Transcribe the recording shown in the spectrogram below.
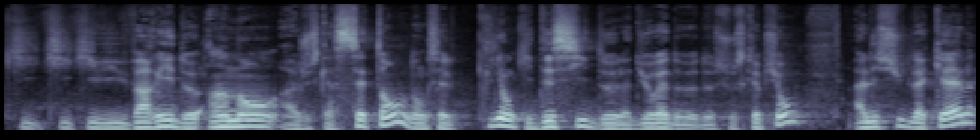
qui, qui, qui varie de un an jusqu'à 7 ans, donc c'est le client qui décide de la durée de, de souscription, à l'issue de laquelle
